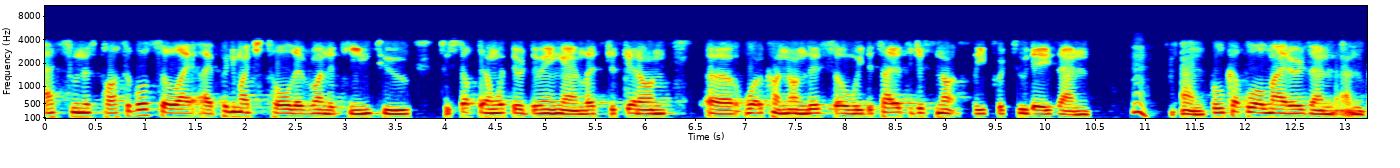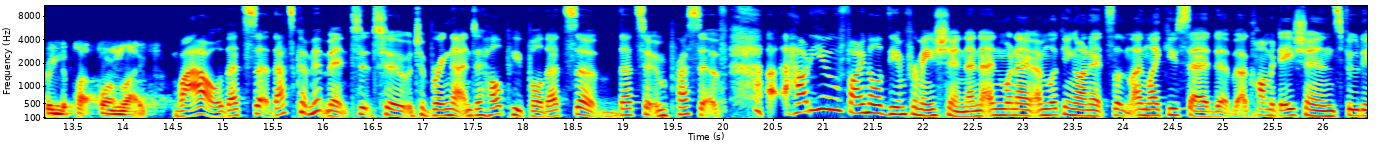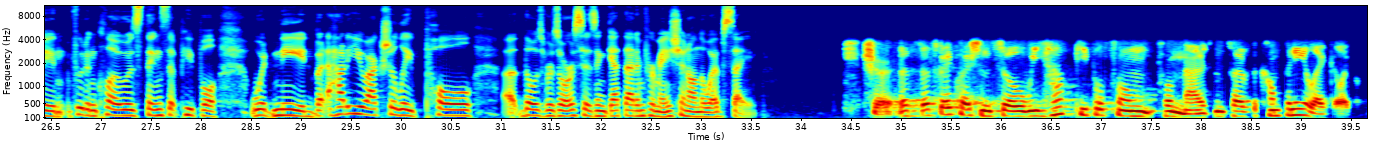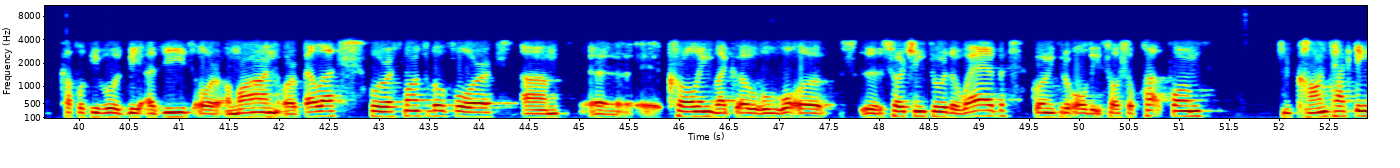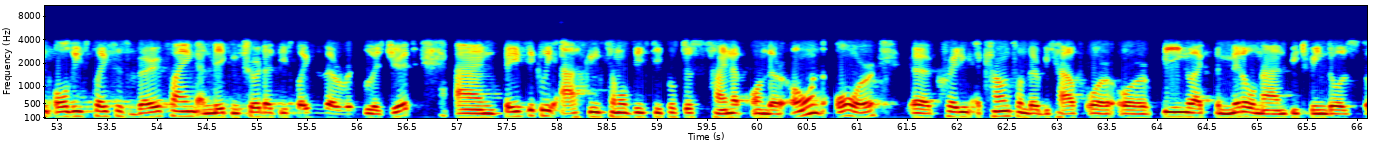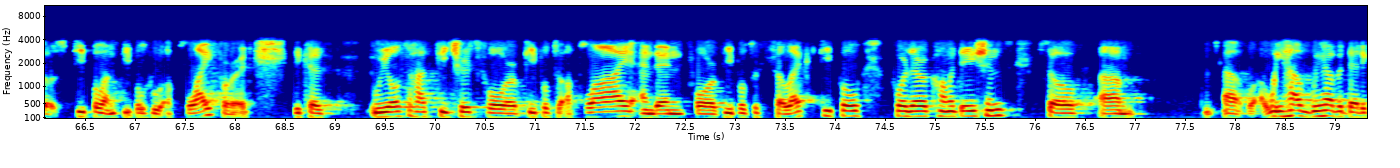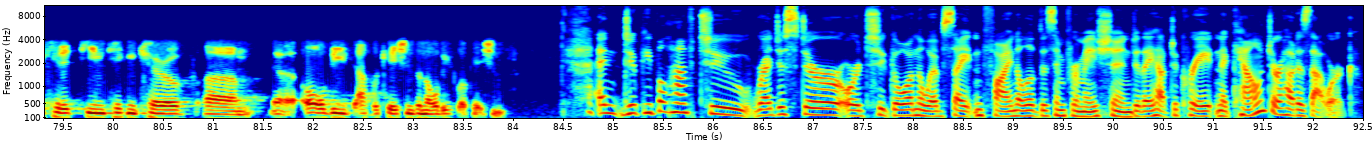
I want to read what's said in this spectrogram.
as soon as possible. So I, I pretty much told everyone, the team, to to stop doing what they're doing and let's just get on uh, work on on this. So we decided to just not sleep for two days and Hmm. and pull a couple all nighters and, and bring the platform live. Wow, that's uh, that's commitment to, to, to bring that and to help people. That's uh, that's uh, impressive. Uh, how do you find all of the information? And and when I, am looking on it, so, and like you said, accommodations, food and food and clothes, things that people would need. But how do you actually pull uh, those resources and get that information on the website? Sure, that's that's a great question. So we have people from from management side of the company, like like a couple of people would be Aziz or Aman or Bella, who are responsible for um, uh, crawling, like uh, uh, searching through the web, going through all these social platforms, contacting all these places, verifying and making sure that these places are legit, and basically asking some of these people to sign up on their own or uh, creating accounts on their behalf or, or being like the middleman between those, those people and people who apply for it. Because we also have features for people to apply and then for people to select people for their accommodations. So um, uh, we have we have a dedicated team taking care of um, uh, all these applications and all these locations. And do people have to register or to go on the website and find all of this information? Do they have to create an account, or how does that work?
